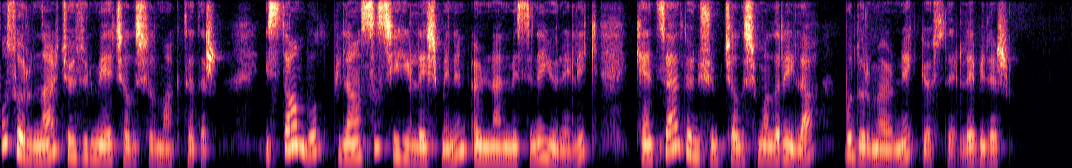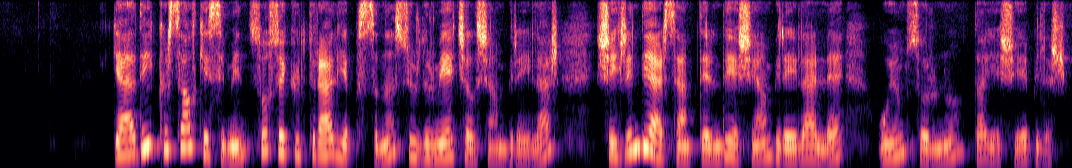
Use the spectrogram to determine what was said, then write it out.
bu sorunlar çözülmeye çalışılmaktadır. İstanbul plansız şehirleşmenin önlenmesine yönelik kentsel dönüşüm çalışmalarıyla bu duruma örnek gösterilebilir. Geldiği kırsal kesimin sosyokültürel yapısını sürdürmeye çalışan bireyler, şehrin diğer semtlerinde yaşayan bireylerle uyum sorunu da yaşayabilir.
